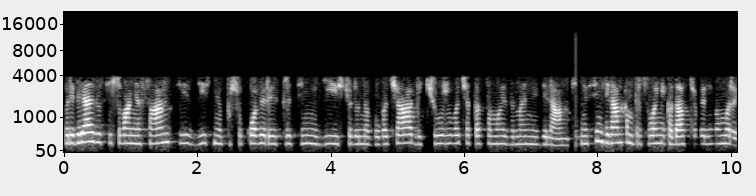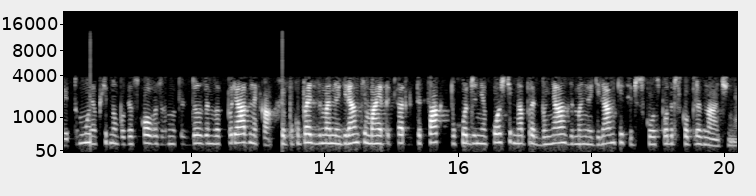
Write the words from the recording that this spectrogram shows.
перевіряє застосування санкцій, здійснює пошукові реєстраційні дії щодо набувача, відчужувача та самої земельної ділянки. Не всім ділянкам присвоєні кадастрові номери, тому необхідно обов'язково звернутися до землевпорядника. що Покупець земельної ділянки має підтвердити факт походження коштів на придбання земельної ділянки сільськогосподарського призначення.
